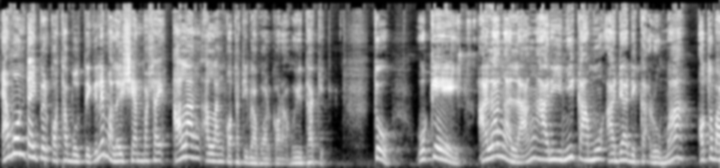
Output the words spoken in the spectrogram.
এমন টাইপের কথা বলতে গেলে মালয়েশিয়ান ভাষায় আলাং আলাং কথাটি ব্যবহার করা হয়ে থাকে। ওকে আলাং আলাং hari ini kamu ada dekat rumah অথবা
